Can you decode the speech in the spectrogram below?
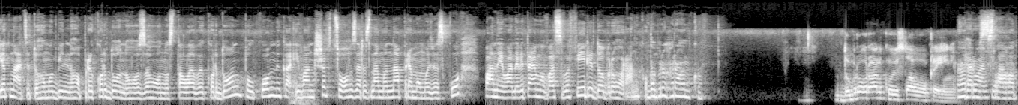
15-го мобільного прикордонного загону Сталевий кордон, полковника Іван Шевцов. Зараз з нами на прямому зв'язку. Пане Іване, вітаємо вас в ефірі. Доброго ранку. Доброго ранку. Доброго ранку і слава Україні. Героям слава,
